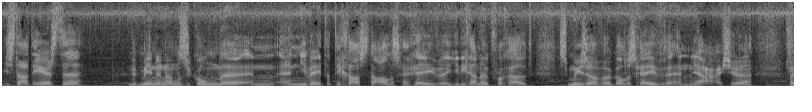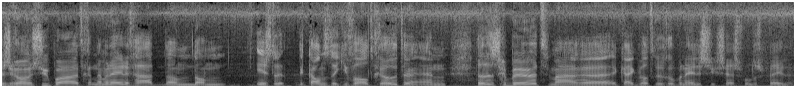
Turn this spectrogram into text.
je staat eerste met minder dan een seconde. En, en je weet dat die gasten alles gaan geven. Die gaan ook voor goud. Dus moet je zelf ook alles geven. En ja, als je, als je gewoon super hard naar beneden gaat... dan, dan is de, de kans dat je valt groter. En dat is gebeurd. Maar uh, ik kijk wel terug op een hele succesvolle speler.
